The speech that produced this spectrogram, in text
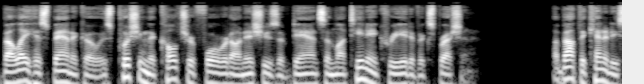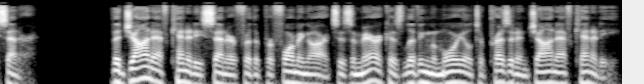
Ballet Hispanico is pushing the culture forward on issues of dance and Latine creative expression. About the Kennedy Center The John F. Kennedy Center for the Performing Arts is America's living memorial to President John F. Kennedy,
